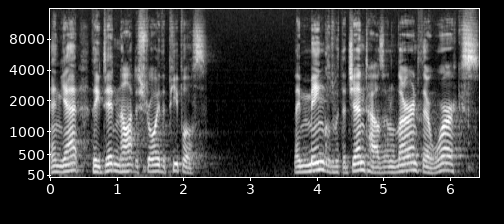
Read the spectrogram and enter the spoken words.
and yet they did not destroy the peoples. They mingled with the Gentiles and learned their works.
